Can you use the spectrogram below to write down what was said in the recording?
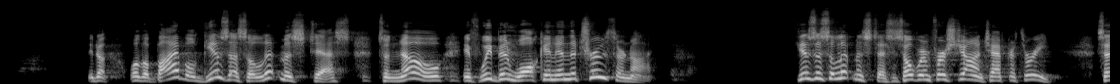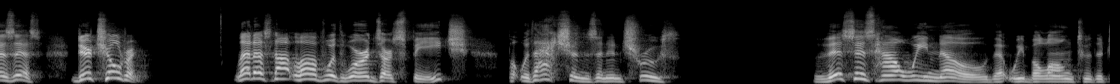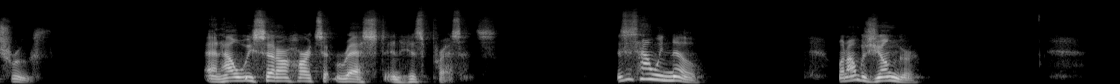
You know, well, the Bible gives us a litmus test to know if we've been walking in the truth or not. Gives us a litmus test. It's over in First John chapter 3. It says this Dear children, let us not love with words or speech, but with actions and in truth. This is how we know that we belong to the truth and how we set our hearts at rest in His presence. This is how we know. When I was younger,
